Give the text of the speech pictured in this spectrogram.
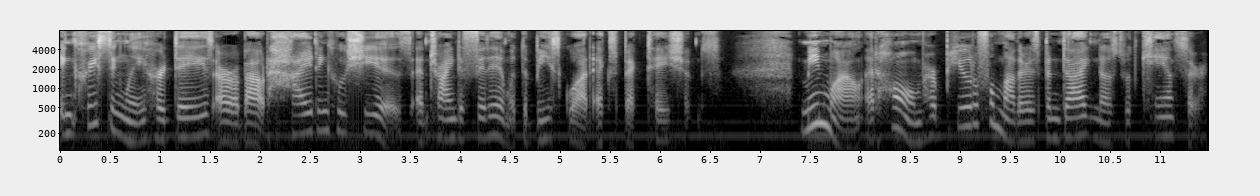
Increasingly, her days are about hiding who she is and trying to fit in with the B Squad expectations. Meanwhile, at home, her beautiful mother has been diagnosed with cancer,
